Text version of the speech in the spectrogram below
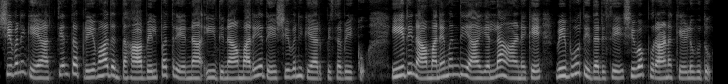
ಶಿವನಿಗೆ ಅತ್ಯಂತ ಪ್ರಿಯವಾದಂತಹ ಬಿಲ್ಪತ್ರೆಯನ್ನು ಈ ದಿನ ಮರೆಯದೆ ಶಿವನಿಗೆ ಅರ್ಪಿಸಬೇಕು. ಈ ದಿನ ಮನೆಮಂದಿಯ ಎಲ್ಲ ಆಣೆಗೆ ವಿಭೂತಿ ಧರಿಸಿ ಶಿವಪುರಾಣ ಕೇಳುವುದು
